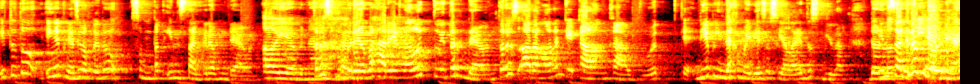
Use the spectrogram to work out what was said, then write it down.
itu tuh inget gak sih waktu itu sempat Instagram down oh iya benar Terus beberapa hari yang lalu Twitter down. Terus orang-orang kayak kalang kabut, kayak dia pindah ke media sosial lain terus bilang Download Instagram VPN. down ya.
